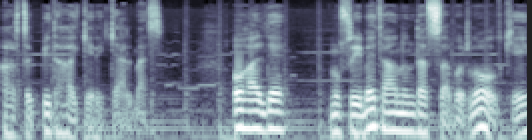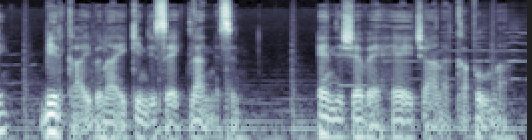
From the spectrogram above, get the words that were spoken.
Artık bir daha geri gelmez. O halde musibet anında sabırlı ol ki, bir kaybına ikincisi eklenmesin. Endişe ve heyecana kapılma.''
